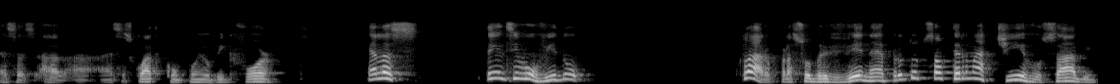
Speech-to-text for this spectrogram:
essas, a, a, essas quatro que compõem o Big Four, elas têm desenvolvido, claro, para sobreviver, né, produtos alternativos, sabe?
